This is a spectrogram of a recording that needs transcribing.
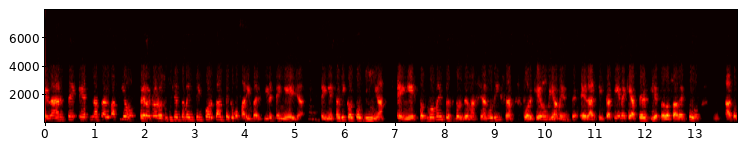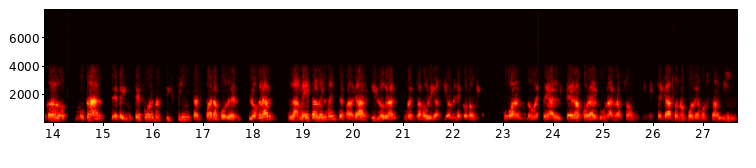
el arte es la salvación, pero no lo suficientemente importante como para invertir en ella. En esa dicotomía en estos momentos donde más se agudiza, porque obviamente el artista tiene que hacer, y eso lo sabes tú, ha tocado mutar de 20 formas distintas para poder lograr la meta del mes de pagar y lograr nuestras obligaciones económicas. Cuando se altera por alguna razón, en este caso no podemos salir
